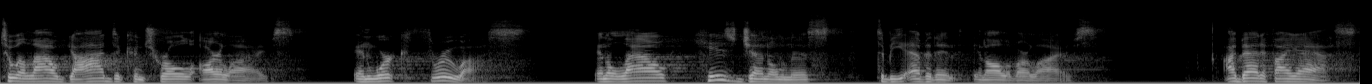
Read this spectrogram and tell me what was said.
to allow God to control our lives and work through us and allow His gentleness to be evident in all of our lives. I bet if I asked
